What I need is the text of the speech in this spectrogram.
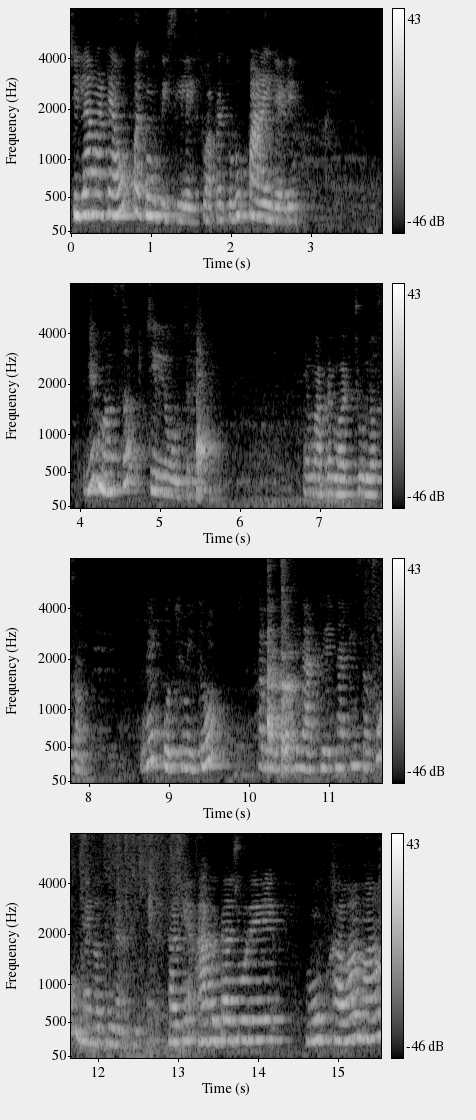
ચીલા માટે આવું પતળું પીસી લઈશું, આપણે થોડું પાણી રેડી એટલે મસ્ત ચીલો ઉતરે. એમાં આપણે મરચું, લસણ અને કોથમીર તો તમે અત્યારથી નાખી નાખી શકો, મેં નથી નાખી. કારણ કે આ બધા જોડે હું ખાવામાં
